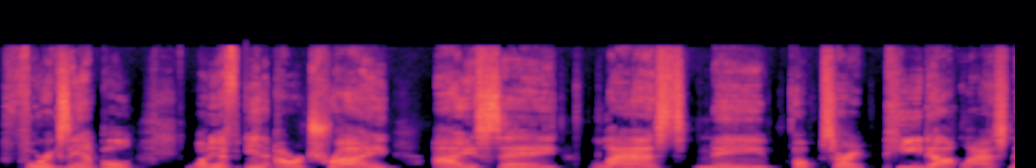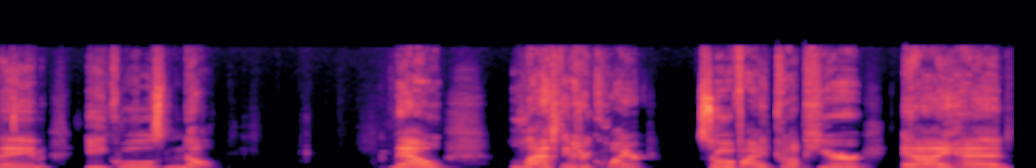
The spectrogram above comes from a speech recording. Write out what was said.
For example, what if in our try, I say last name, oh, sorry, p dot last name equals null. Now, last name is required. So if I had come up here and I had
